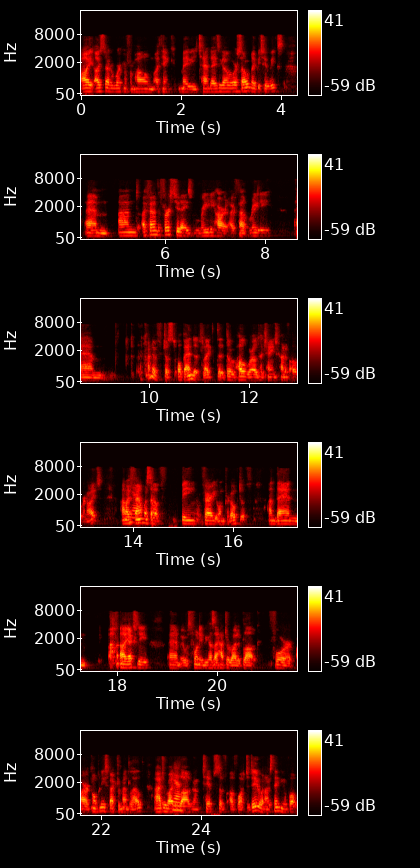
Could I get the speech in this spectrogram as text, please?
I, I started working from home, I think maybe 10 days ago or so, maybe two weeks. Um, and I found the first two days really hard. I felt really um, kind of just upended. Like the, the whole world had changed kind of overnight. And I yeah. found myself being very unproductive. And then I actually, um, it was funny because I had to write a blog for our company, Spectrum Mental Health. I had to write yeah. a blog on tips of, of what to do. And I was thinking of what,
